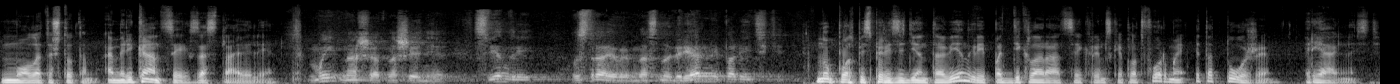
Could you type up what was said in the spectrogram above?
Мол, это что там, американцы их заставили. Мы наши отношения с Венгрией выстраиваем на основе реальной политики. Но подпись президента Венгрии под декларацией Крымской платформы – это тоже реальность.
